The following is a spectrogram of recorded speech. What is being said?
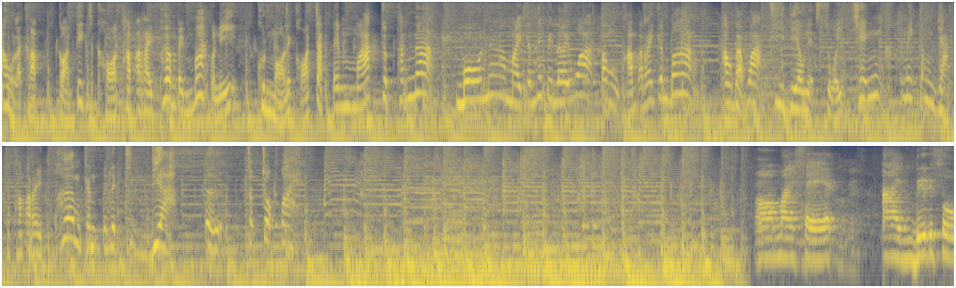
เอาล่ะครับ ก่อนที่จะขอทำอะไรเพิ่มไปมากกว่านี้ คุณหมอเลยขอจัดเต็มมาร์กจุดทั้งหน้า โมหน้าใหม่กันให้ไปเลยว่าต้องทำอะไรกันบ้าง เอาแบบว่าทีเดียวเนี่ยสวยเช้ง ไม่ต้องอยากจะทำอะไรเพิ่มกันไปเลยทีเดียว เออ จบจบๆไป On my face, I'm beautiful.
